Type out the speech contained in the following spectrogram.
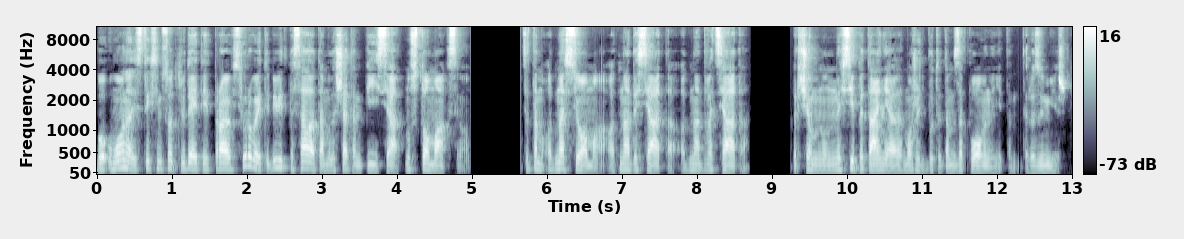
бо умовно із тих 700 людей ти відправив сюрвей, тобі відписала там лише там 50, ну 100 максимум. Це там одна сьома, одна десята, одна двадцята. Причому ну, не всі питання можуть бути там заповнені, там, ти розумієш.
